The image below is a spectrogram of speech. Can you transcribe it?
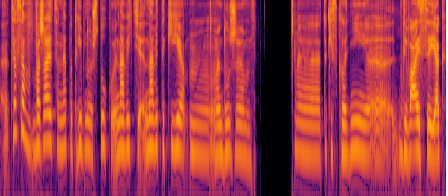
е, це все вважається непотрібною штукою. Навіть навіть такі м, дуже такі складні е, девайси, як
